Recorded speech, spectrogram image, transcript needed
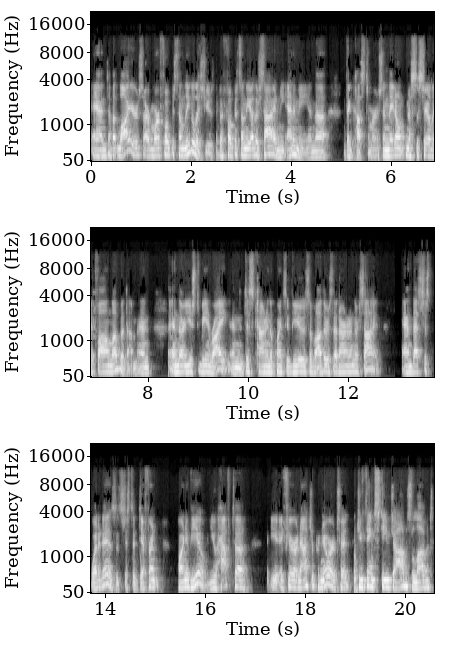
And, but lawyers are more focused on legal issues. They're focused on the other side and the enemy and the, the customers and they don't necessarily fall in love with them. And, and they're used to being right and discounting the points of views of others that aren't on their side. And that's just what it is. It's just a different point of view. You have to, if you're an entrepreneur to, do you think Steve Jobs loved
